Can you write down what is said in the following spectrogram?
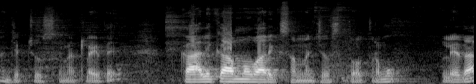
అని చెప్పి చూసుకున్నట్లయితే కాళికా అమ్మవారికి సంబంధించిన స్తోత్రము లేదా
